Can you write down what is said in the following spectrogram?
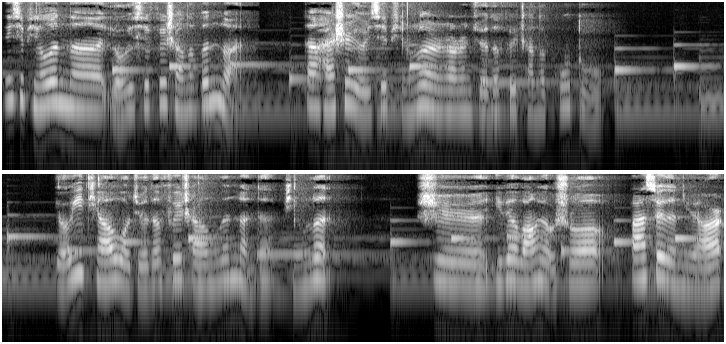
那些评论呢，有一些非常的温暖，但还是有一些评论让人觉得非常的孤独。有一条我觉得非常温暖的评论，是一位网友说：八岁的女儿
